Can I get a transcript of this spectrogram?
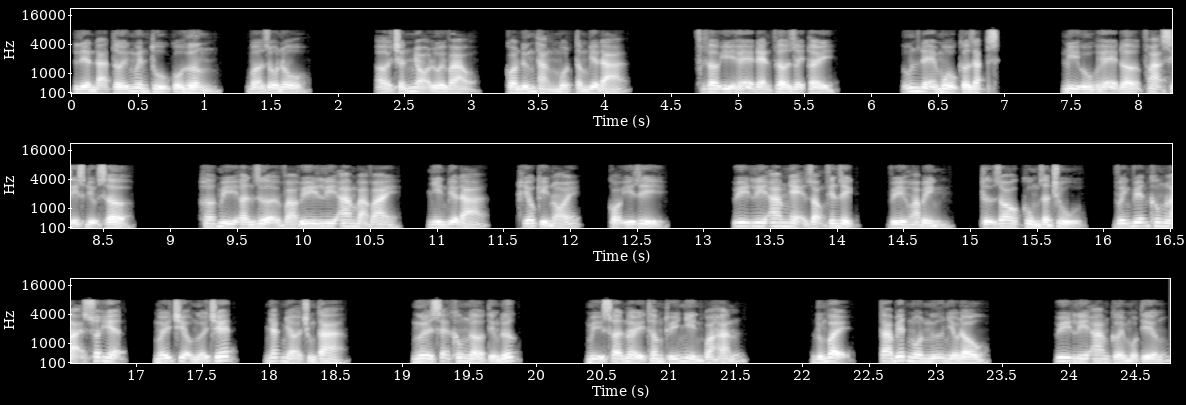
liền đã tới nguyên thủ cố hương vợ rồ nổ. Ở trấn nhỏ lối vào, còn đứng thẳng một tấm bia đá. Phờ ý hệ đèn phờ dậy tẩy. Un đệ mô cơ giắt ni u hệ đờ pha xịt điệu sơ hờ mỹ ẩn dựa vào w i l l i am bà vai, nhìn bia đá, hiếu kỳ nói, có ý gì? W i l l i am nhẹ giọng phiên dịch, vì hòa bình, tự do cùng dân chủ, vĩnh viễn không lại xuất hiện, mấy triệu người chết, nhắc nhở chúng ta. Ngươi sẽ không ngờ tiếng đức. Mỹ sơn nảy thâm thúy nhìn qua hắn. Đúng vậy, ta biết ngôn ngữ nhiều đâu w i l l i am cười một tiếng.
